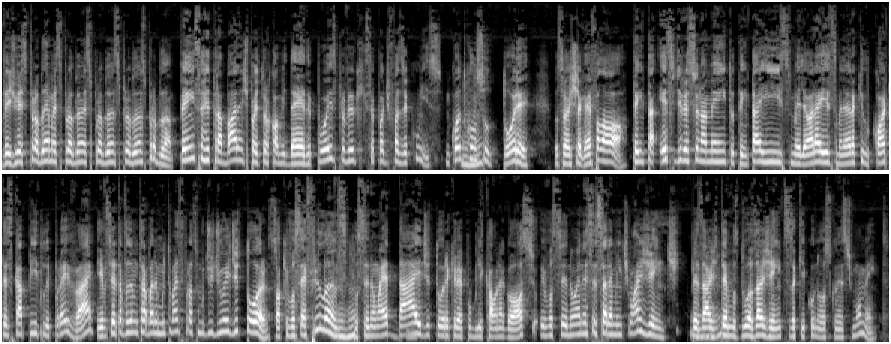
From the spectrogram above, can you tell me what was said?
vejo esse problema, esse problema, esse problema, esse problema, esse problema. Pensa, retrabalha, a gente pode trocar uma ideia depois para ver o que, que, você pode fazer com isso. Enquanto uhum. consultor, você vai chegar e falar, ó, tenta esse direcionamento, tenta isso, melhora isso, melhora aquilo, corta esse capítulo e por aí vai. E você tá fazendo um trabalho muito mais próximo de, de um editor, só que você é freelance. Uhum. Você não é da editora que vai publicar o negócio e você não é necessariamente um agente. Apesar uhum. de termos duas agentes aqui conosco neste momento.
